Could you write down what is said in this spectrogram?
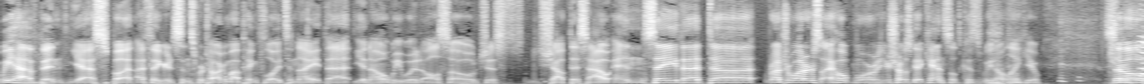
We have been, yes, but I figured since we're talking about Pink Floyd tonight, that you know we would also just shout this out and say that uh, Roger Waters, I hope more of your shows get canceled because we don't like you. So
